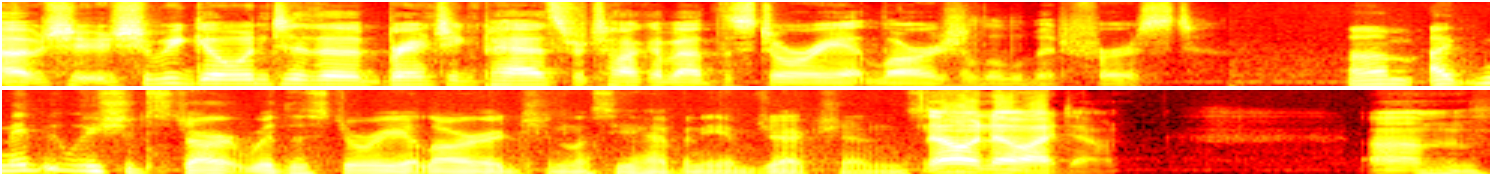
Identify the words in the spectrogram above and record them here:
uh, sh- should we go into the branching paths or talk about the story at large a little bit first? Um, I, maybe we should start with the story at large, unless you have any objections. No, no, I don't. Um,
